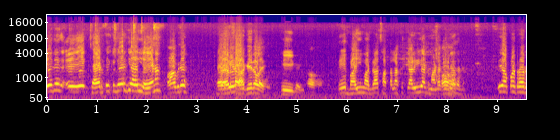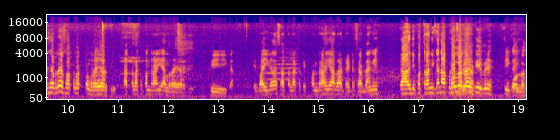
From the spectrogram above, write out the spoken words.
ਇਹਦੇ ਇਹ- ਇੱਕ ਸਾਈਡ ਤੇ ਕਗੇਰ ਜੀ ਵਾਲੀ ਹੈ ਨਾ? ਹਾਂ ਵੀਰੇ। ਸਾਈਡ ਗੇਅਰ ਵਾਲਾ। ਠੀਕ ਹੈ ਜੀ। ਹਾਂ। ਤੇ 22 ਮਾਡਲ 7 ਲੱਖ 40 ਹਜ਼ਾਰ ਡਿਮਾਂਡ ਆ ਕਿੰਨੇ। ਸਾਡਾ ਇਹ ਆਪਾਂ ਟਰੈਕ ਛੱਡਦੇ ਆ 7 ਲੱਖ 15000 ਰੁਪਏ। 7 ਲੱਖ 15000 15000 ਰੁਪਏ। ਠੀਕ ਆ। ਇਹ ਬਾਈ ਕਹਿੰਦਾ 7 ਲੱਖ ਤੇ 15000 ਦਾ ਟਰੈਕਟਰ ਛੱਡ ਦਾਂਗੇ। ਕਾਗਜ਼ ਪੱਤਰਾਂ ਦੀ ਕਹਿੰਦਾ ਆਪਣੀ ਫੁੱਲ ਗਾਰੰਟੀ ਵੀਰੇ। ਠੀਕ ਹੈ ਫੁੱਲ।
